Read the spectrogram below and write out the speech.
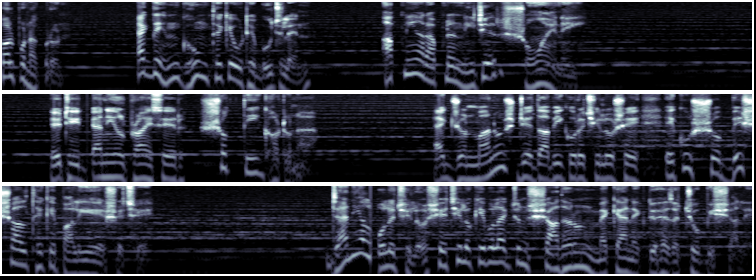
কল্পনা করুন। একদিন ঘুম থেকে উঠে বুঝলেন, আপনি আর আপনার নিজের সময় নেই। এটি ড্যানিয়েল প্রাইসের সত্যি ঘটনা। একজন মানুষ যে দাবি করেছিল সে একুশশো সাল থেকে পালিয়ে এসেছে। ড্যানিয়েল বলেছিল, সে ছিল কেবল একজন সাধারণ মেকানিক দুই হাজার চব্বিশ সালে।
